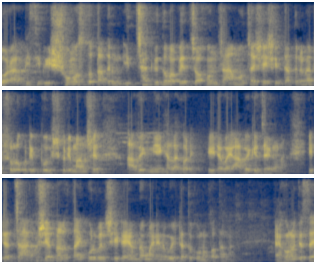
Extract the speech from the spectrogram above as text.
গড়া বিসিবি সমস্ত তাদের ইচ্ছাকৃতভাবে যখন যা মন চায় সেই সিদ্ধান্ত নেবে আর ষোলো কোটি, বিশ কোটি মানুষের আবেগ নিয়ে খেলা করে। এটা ভাই আবেগের জায়গা না। এটা যা খুশি আপনারা তাই করবেন সেটাই আমরা মাইনে নেব, এটা তো কোনো কথা না। এখন হইতেছে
